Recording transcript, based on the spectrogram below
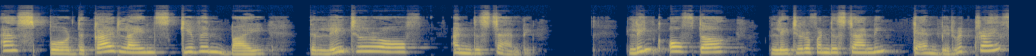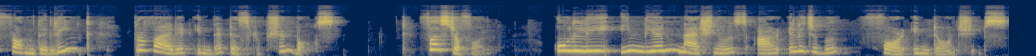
as per the guidelines given by the Letter of Understanding. Link of the Letter of Understanding can be retrieved from the link provided in the description box. First of all, only Indian nationals are eligible for internships.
